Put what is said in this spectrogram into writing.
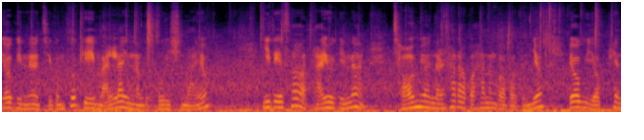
여기는 지금 흙이 말라 있는 거 보이시나요? 이래서 다육이는 저면을 하라고 하는 거거든요. 여기 옆에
